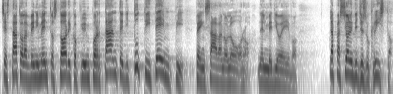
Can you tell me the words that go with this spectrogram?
c'è stato l'avvenimento storico più importante di tutti i tempi, pensavano loro nel Medioevo. La passione di Gesù Cristo,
